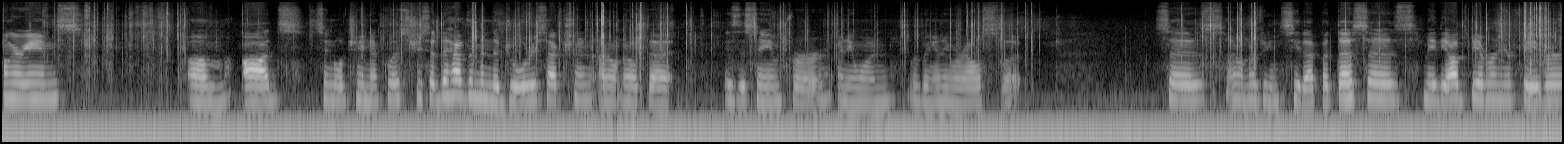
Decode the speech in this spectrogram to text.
Hunger Games um, odds single chain necklace. She said they have them in the jewelry section. I don't know if that is the same for anyone living anywhere else, but says, I don't know if you can see that, but that says, may the odds be ever in your favor.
